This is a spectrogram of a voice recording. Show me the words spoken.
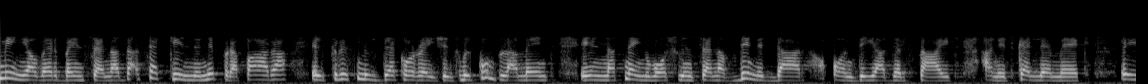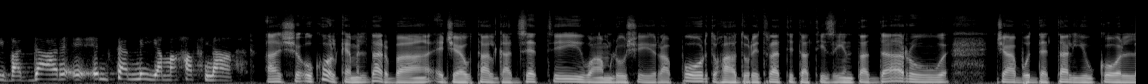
48 sena daqshekk ilni nipprepara il-Christmas decorations u l-kumplament ilna 22 sena f'din id-dar on the other side ħa nitkellem hekk, iva d-dar imsemmija ma' ħafna Għax ukoll kemm-il darba ġew tal-gazzetti u għamlu xi rapport u ħadu ritratti tat-tiżjin tad-dar u ġabu d-dettalji wkoll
